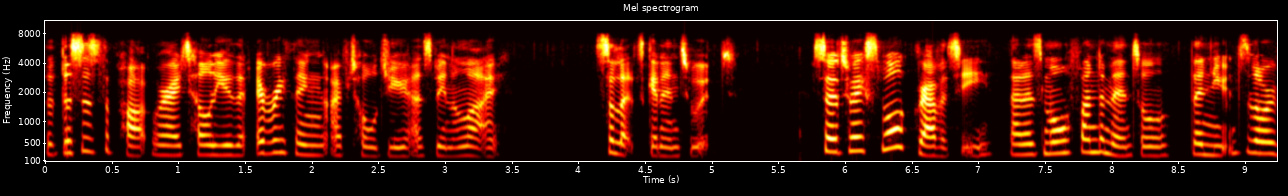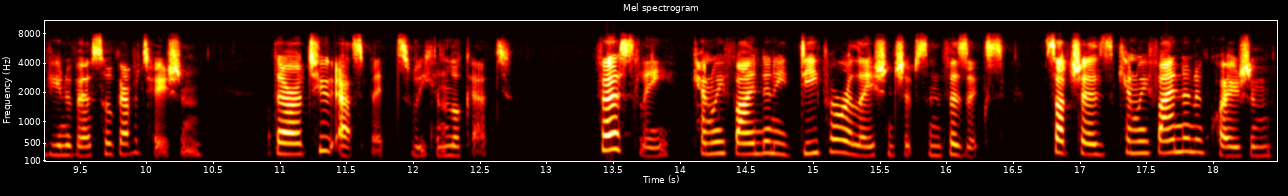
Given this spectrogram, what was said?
that this is the part where I tell you that everything I've told you has been a lie. So let's get into it. So to explore gravity that is more fundamental than Newton's law of universal gravitation, there are two aspects we can look at. Firstly, can we find any deeper relationships in physics, such as can we find an equation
